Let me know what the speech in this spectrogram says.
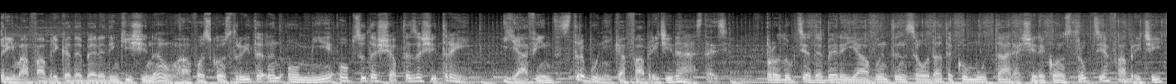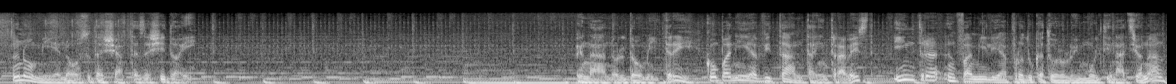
Prima fabrică de bere din Chișinău a fost construită în 1873, ea fiind străbunica fabricii de astăzi. Producția de bere ia având însă odată cu mutarea și reconstrucția fabricii în 1972. În anul 2003, compania Vitanta Intravest intră în familia producătorului multinațional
